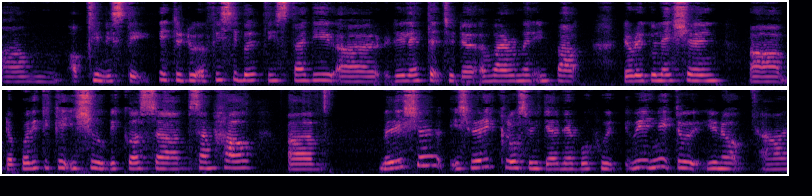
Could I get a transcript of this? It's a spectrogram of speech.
um, optimistic. Need to do a feasibility study uh, related to the environment impact, the regulation, uh, the political issue, because uh, somehow uh, Malaysia is very close with their neighborhood. We need to, you know, uh,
